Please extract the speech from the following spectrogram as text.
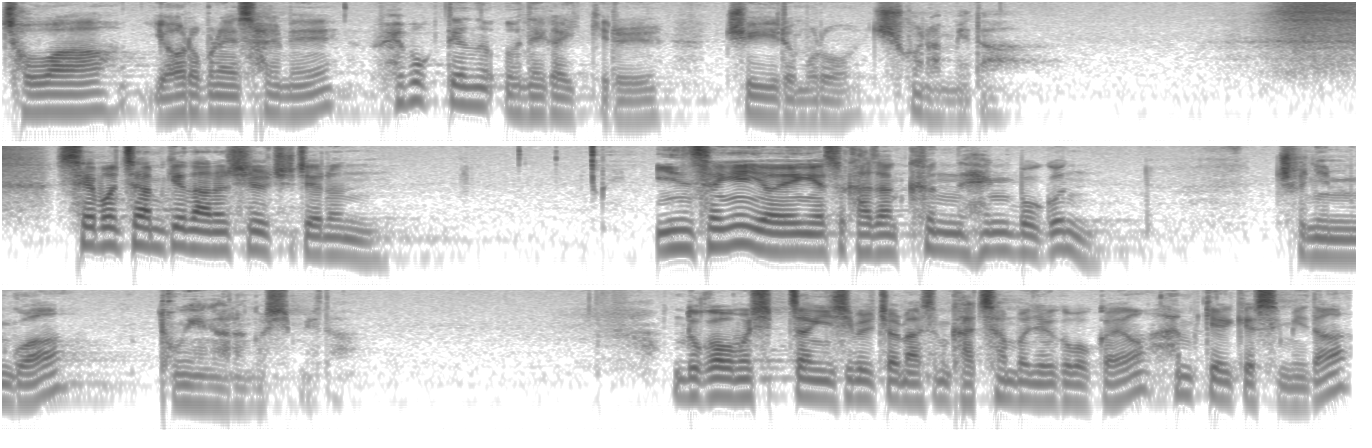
저와 여러분의 삶에 회복되는 은혜가 있기를 주의 이름으로 축원합니다. 세 번째 함께 나누실 주제는 인생의 여행에서 가장 큰 행복은 주님과 동행하는 것입니다. 누가복음 10장 21절 말씀 같이 한번 읽어 볼까요? 함께 읽겠습니다.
